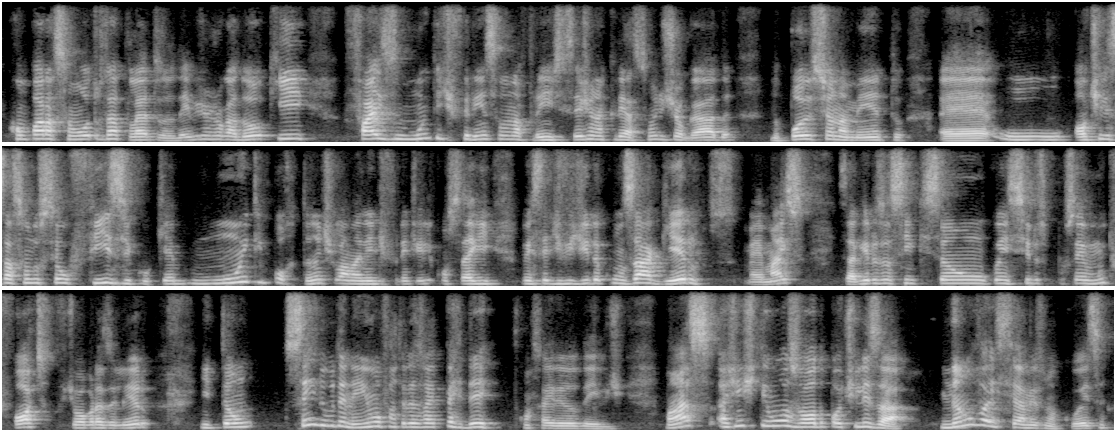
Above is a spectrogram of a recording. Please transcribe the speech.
em comparação a outros atletas. O David é um jogador que faz muita diferença lá na frente, seja na criação de jogada, no posicionamento, é, o, a utilização do seu físico, que é muito importante lá na linha de frente. Ele consegue vencer dividida com zagueiros, é, mais zagueiros assim que são conhecidos por serem muito fortes no futebol brasileiro. Então, sem dúvida nenhuma, o Fortaleza vai perder com a saída do David. Mas a gente tem o Oswaldo para utilizar. Não vai ser a mesma coisa,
